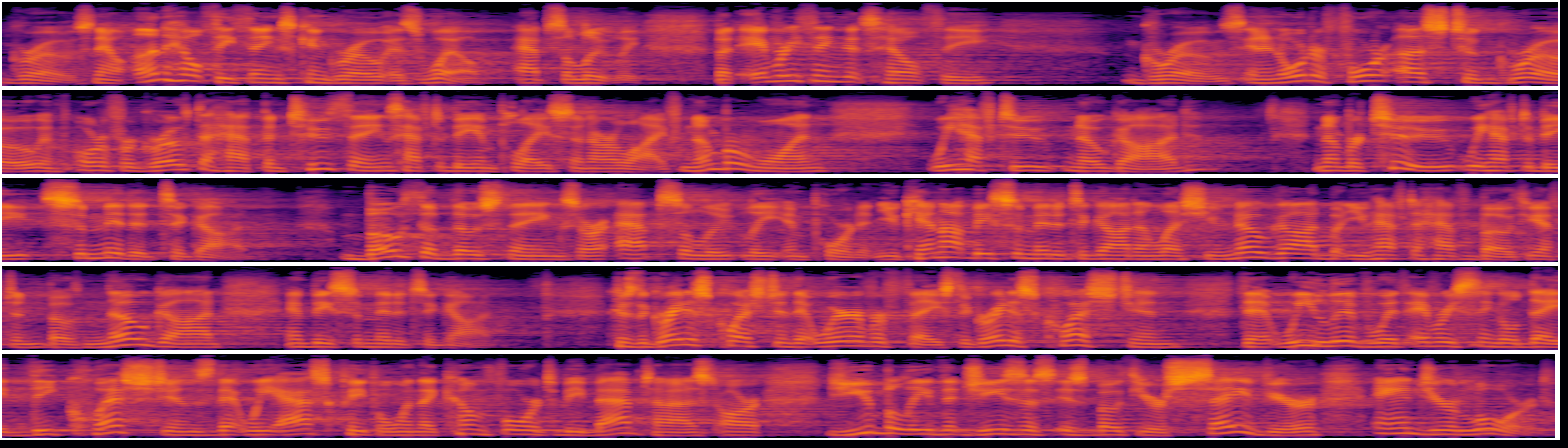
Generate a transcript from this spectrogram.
grows. Now, unhealthy things can grow as well, absolutely. But everything that's healthy grows. And in order for us to grow, in order for growth to happen, two things have to be in place in our life. Number one, we have to know God. Number two, we have to be submitted to God. Both of those things are absolutely important. You cannot be submitted to God unless you know God, but you have to have both. You have to both know God and be submitted to God. Because the greatest question that we're ever faced, the greatest question that we live with every single day, the questions that we ask people when they come forward to be baptized are Do you believe that Jesus is both your Savior and your Lord?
